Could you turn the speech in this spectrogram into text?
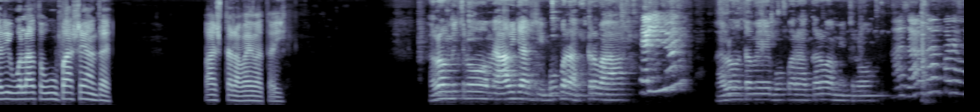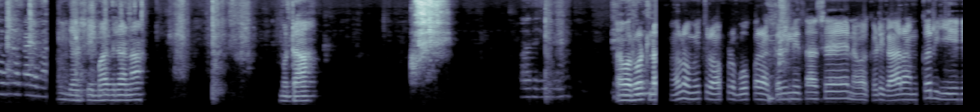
હજી ઓલા તો ઊભા છે થાય. પાંચ તારા વાવ્યા હતા હલો મિત્રો અમે આવી ગયા છીએ બપોરા કરવા. હલો તમે બપોરા કરવા મિત્રો. આવી. ગયા છે બાજરાના મોટા આવા રોટલા હાલો મિત્રો, આપણે બપોરા કરી લીધા છે ને હવે ઘડીક આરામ કરીએ.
